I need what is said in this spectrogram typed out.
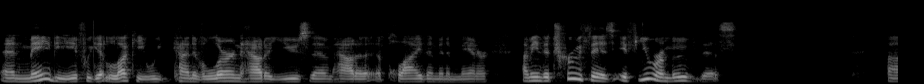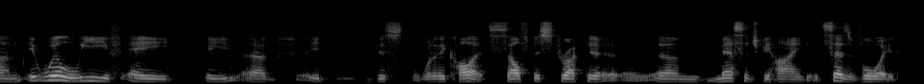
and maybe if we get lucky, we kind of learn how to use them, how to apply them in a manner. I mean, the truth is, if you remove this, um, it will leave a, a, a, a this, what do they call it? Self-destructive um, message behind. It says void.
